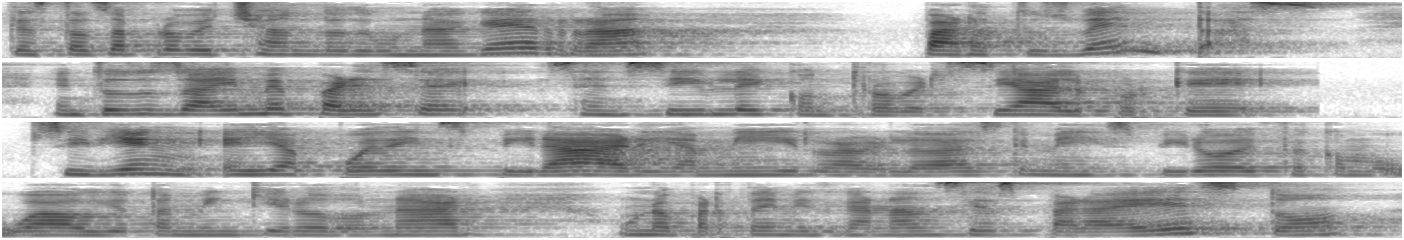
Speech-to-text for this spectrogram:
te estás aprovechando de una guerra para tus ventas. Entonces ahí me parece sensible y controversial porque si bien ella puede inspirar y a mí la verdad es que me inspiró y fue como, wow, yo también quiero donar una parte de mis ganancias para esto,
